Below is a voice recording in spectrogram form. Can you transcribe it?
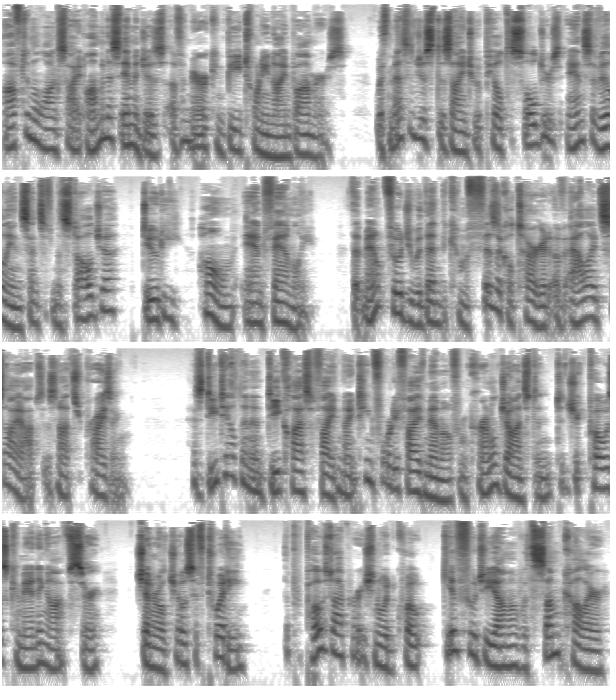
often alongside ominous images of American B 29 bombers with messages designed to appeal to soldiers and civilians' sense of nostalgia, duty, home, and family. That Mount Fuji would then become a physical target of Allied PSYOPs is not surprising. As detailed in a declassified 1945 memo from Colonel Johnston to JICPOA's commanding officer, General Joseph Twitty, the proposed operation would, quote, give Fujiyama with some color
